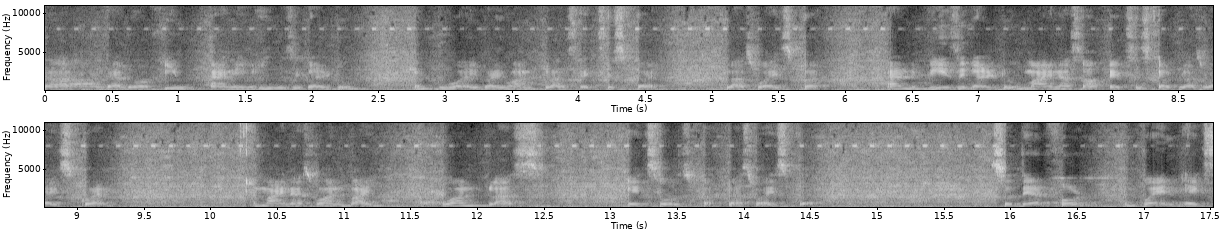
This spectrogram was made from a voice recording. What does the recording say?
the value of u and u is equal to 2i by 1 plus x square plus y square and v is equal to minus of x square plus y square minus 1 by 1 plus x whole square plus y square so therefore, when x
